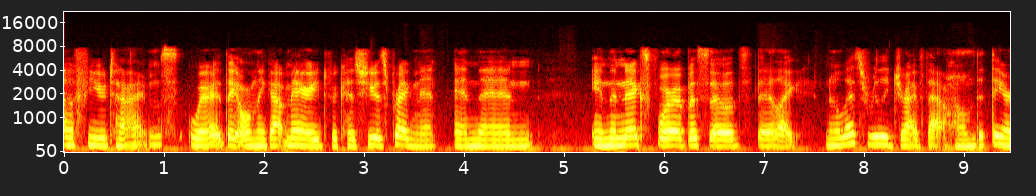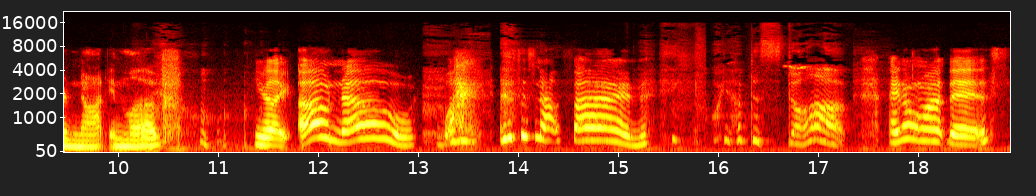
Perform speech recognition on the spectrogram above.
a few times where they only got married because she was pregnant and then in the next four episodes, they're like, no, let's really drive that home that they are not in love. You're like, oh no, why? This is not fun. We have to stop I don't want this.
